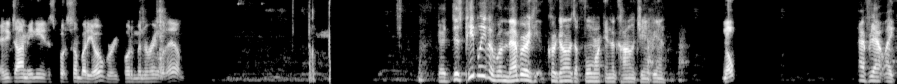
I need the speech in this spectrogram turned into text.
Anytime he needed to put somebody over, he put him in the ring with him. Does people even remember Cardona was a former Intercontinental champion? Nope. After that, like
